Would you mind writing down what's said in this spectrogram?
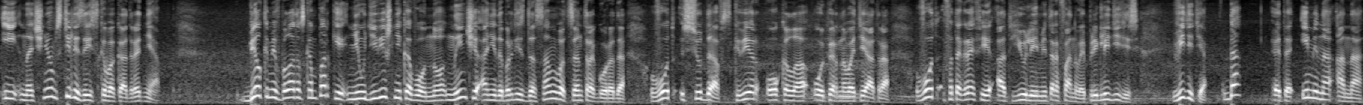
И начнем с телезрительского кадра дня – Белками в Балатовском парке не удивишь никого, но нынче они добрались до самого центра города. Вот сюда, в сквер около оперного театра. Вот фотографии от Юлии Митрофановой. Приглядитесь. Видите? Да, это именно она,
